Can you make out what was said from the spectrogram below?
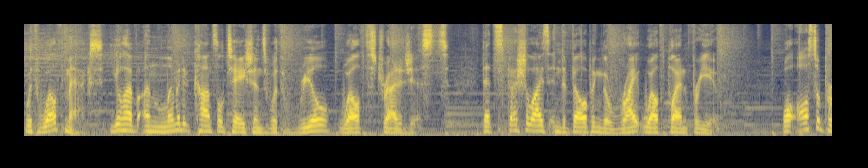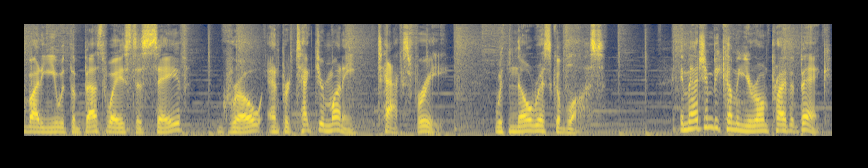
With WealthMax, you'll have unlimited consultations with real wealth strategists that specialize in developing the right wealth plan for you, while also providing you with the best ways to save, grow, and protect your money tax free, with no risk of loss. Imagine becoming your own private bank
